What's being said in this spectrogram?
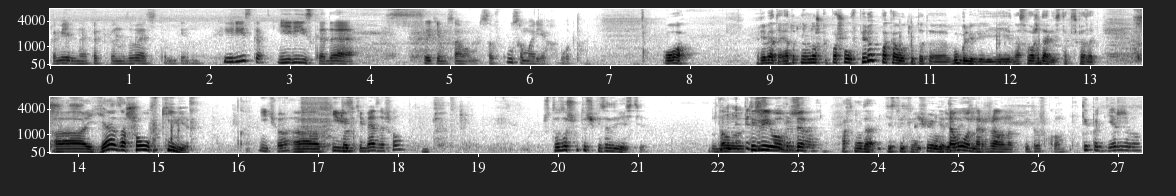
карамельная, как это называется там, блин, Ириска. ириска, да, с этим самым, со вкусом ореха, вот. О, ребята, я тут немножко пошел вперед, пока вы тут это гуглили и наслаждались, так сказать. А, Я зашел в Киви. И чё? А, Киви в тебя зашел? Что за шуточки за 200? Ну, над ты же его ржал. Ах, ну да, действительно, что я Это он ржал над петрушком. Ты поддерживал.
